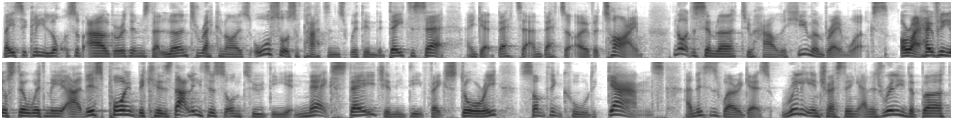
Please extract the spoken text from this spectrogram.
Basically, lots of algorithms that learn to recognize all sorts of patterns within the data set and get better and better over time. Not dissimilar to how the human brain works. All right, hopefully you're still with me at this point because that leads us on to the next stage in the deepfake story, something called GANs. And this is where it gets really interesting and is really the birth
